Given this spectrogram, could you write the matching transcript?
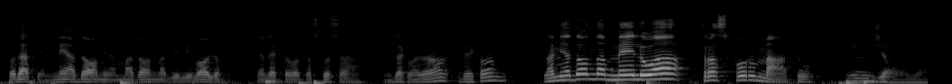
Ricordate, mea domina, Madonna, dirvi voglio, abbiamo letto la volta scorsa Giacomo delle Colonne. La mia donna me lo ha trasformato in gioia,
